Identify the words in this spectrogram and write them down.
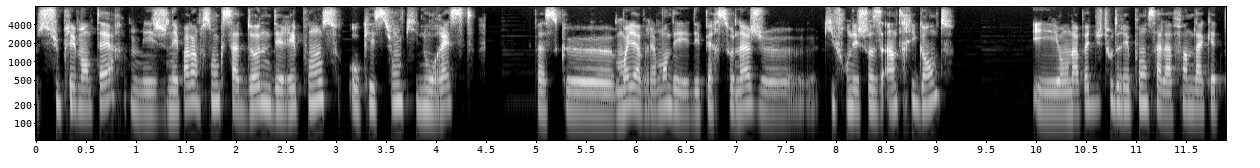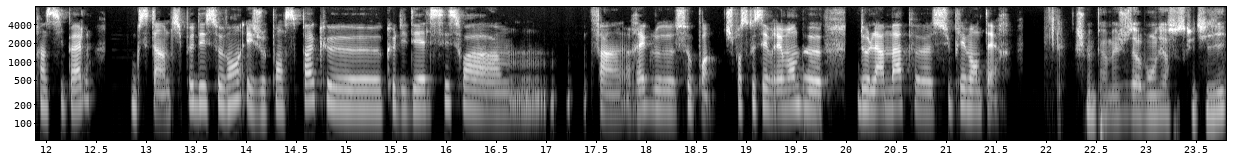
supplémentaire, mais je n'ai pas l'impression que ça donne des réponses aux questions qui nous restent. Parce que moi, il y a vraiment des, personnages qui font des choses intrigantes et on n'a pas du tout de réponse à la fin de la quête principale. Donc c'était un petit peu décevant et je pense pas que, que les DLC soient, enfin, règle ce point. Je pense que c'est vraiment de, de la map euh, supplémentaire. Je me permets juste de rebondir sur ce que tu dis.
